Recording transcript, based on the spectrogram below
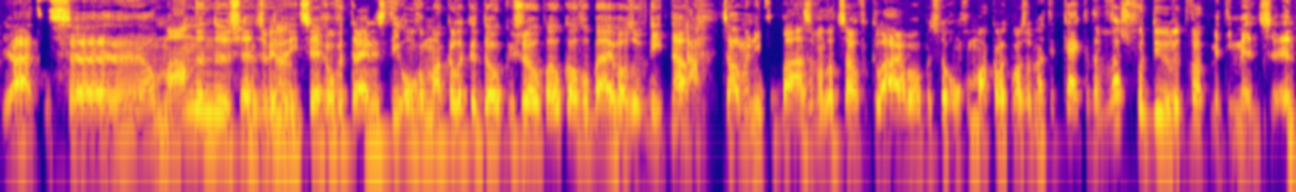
ja het is uh, al maanden dus. En ze willen niet zeggen of het tijdens die ongemakkelijke docusoap ook al voorbij was of niet. Nou, het zou me niet verbazen, want dat zou verklaren waarom het zo ongemakkelijk was om naar te kijken. Er was voortdurend wat met die mensen. En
